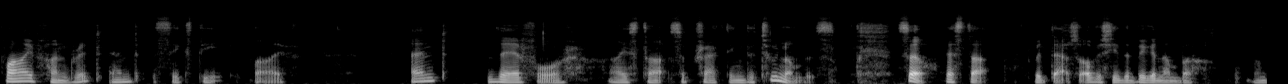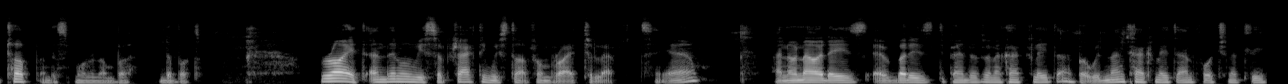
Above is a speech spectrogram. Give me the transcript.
565. And therefore, I start subtracting the two numbers. So let's start with that. So obviously the bigger number on top and the smaller number in the bottom. Right, and then when we're subtracting, we start from right to left. Yeah. I know nowadays everybody's dependent on a calculator, but with non-calculator, unfortunately,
